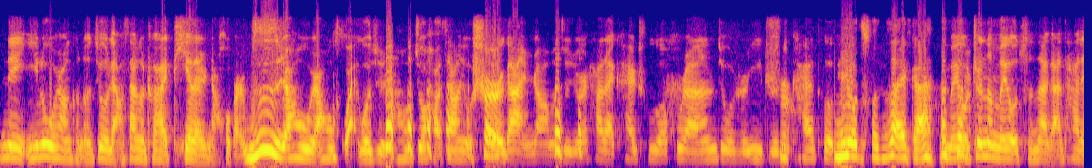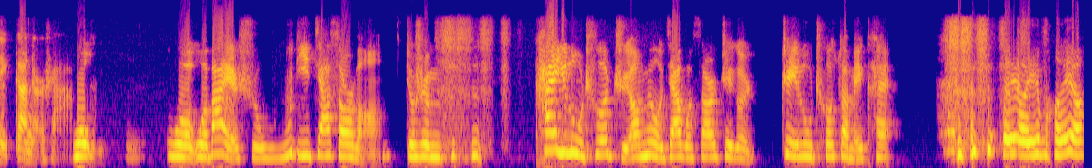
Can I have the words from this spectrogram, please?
那一路上可能就两三个车还贴在人家后边，呜，然后然后拐过去，然后就好像有事儿干，你知道吗？就觉得他在开车，不然就是一直开特别没有存在感，没有真的没有存在感，他得干点啥。我我我爸也是无敌加塞儿王，就是 开一路车只要没有加过塞儿，这个这一路车算没开。我有一朋友，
